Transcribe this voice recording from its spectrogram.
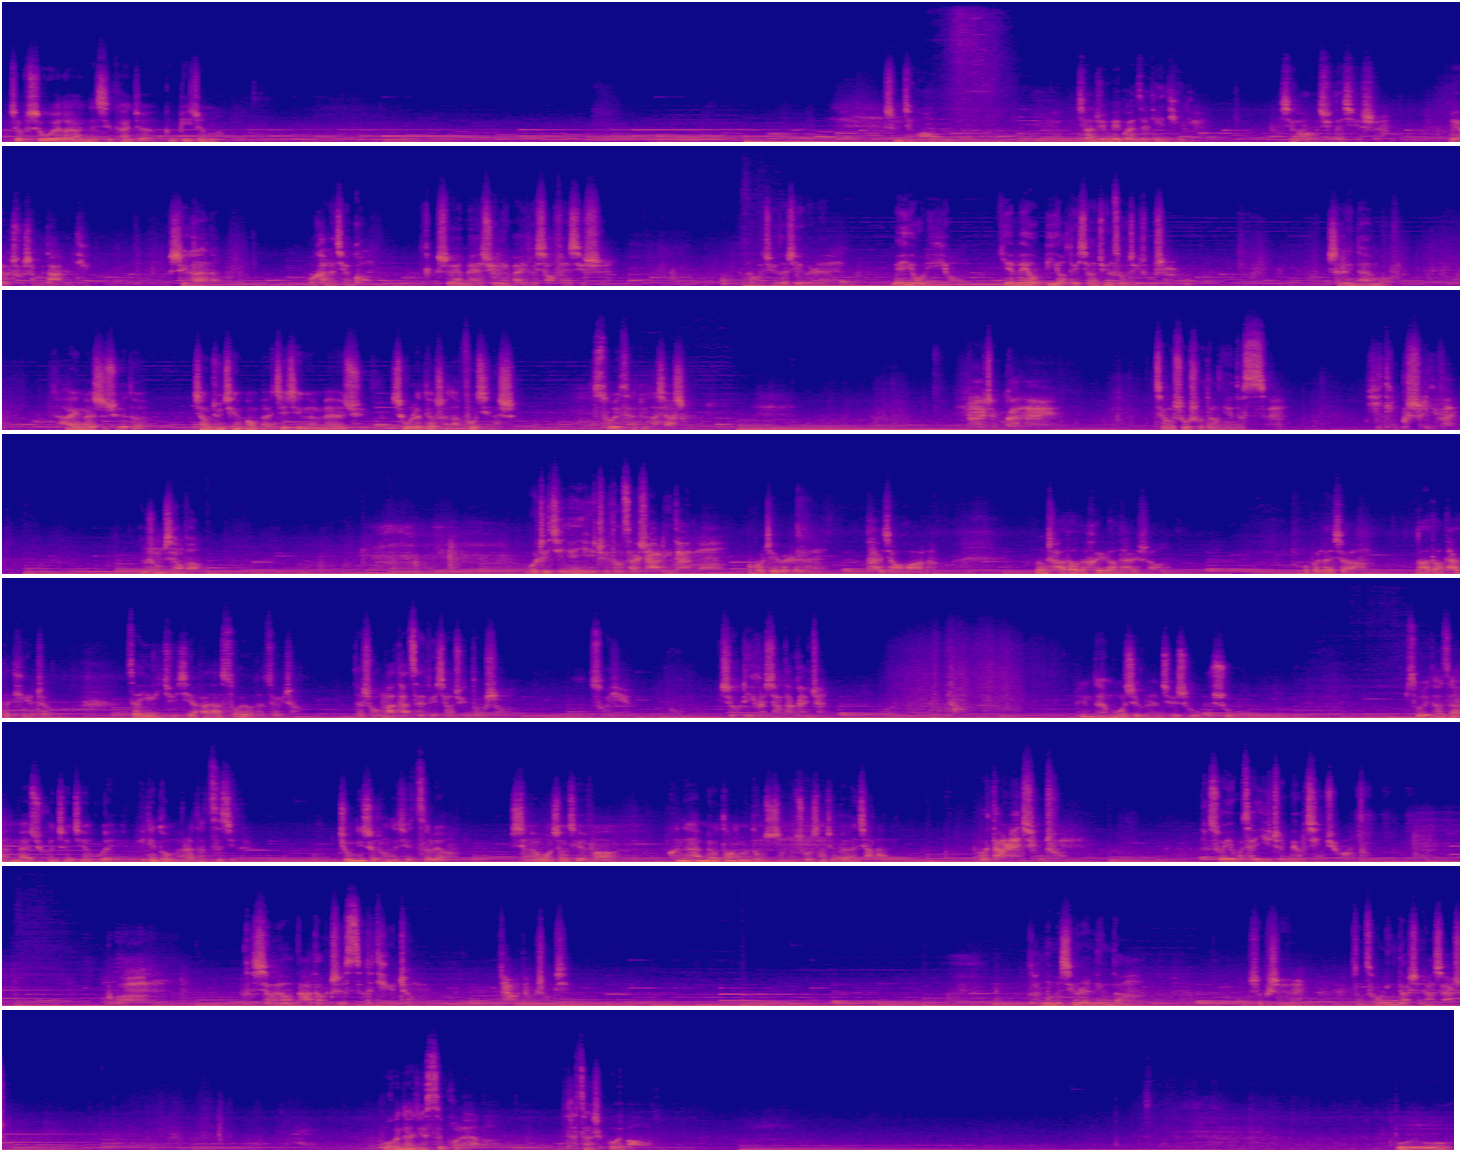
这不是为了让你的戏看着更逼真吗？什么情况？将军被关在电梯里，幸好我去得及时，没有出什么大问题。谁干的？我看了监控，是 M H 另外一个小分析师。但我觉得这个人没有理由，也没有必要对将军做这种事儿。是林台默，他应该是觉得将军千方百计进 M H 是为了调查他父亲的事，所以才对他下手。这么看来，蒋叔叔当年的死一定不是例外。有什么想法？我这几年一直都在查林台默，不过这个人太狡猾了，能查到的黑料太少。我本来想拿到他的铁证，再一举揭发他所有的罪证，但是我怕他再对将军动手，所以只有立刻向他开战。林黛墨这个人接受无数，所以他在 M H 跟证监会一定都埋了他自己的人。就你手上那些资料，想要往上揭发，可能还没有到你们董事长的桌上就被摁下来。我当然清楚，所以我才一直没有轻举妄动。不过，想要拿到致死的铁证，哪有那么容易？他那么信任琳达，是不是能从琳达身上下手？我跟他已经撕破脸了，他暂时不会帮我。不如，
